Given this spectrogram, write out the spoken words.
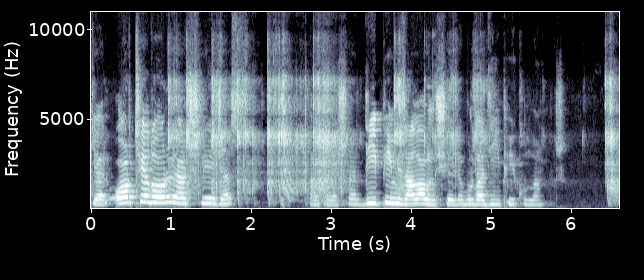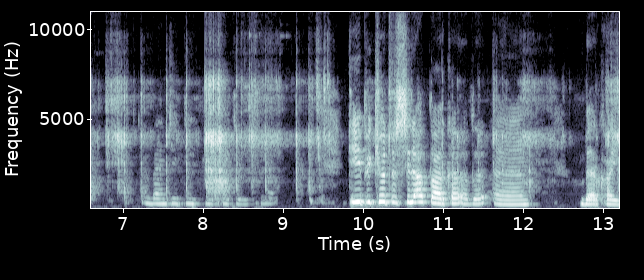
Gel ortaya doğru rushlayacağız. Arkadaşlar DP'mizi alalım şöyle. Burada DP kullanılır. Bence DP çekiyorsun. DP kötü silah da arkada. Ee, Berkay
